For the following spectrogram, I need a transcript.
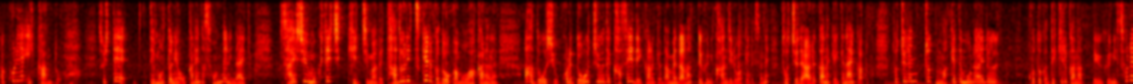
あこれはいかんと。そして手元にはお金がそんなにないと。最終目的地までたどり着けるかどうかもわからない。ああどうしよう。これ道中で稼いでいかなきゃダメだなっていうふうに感じるわけですよね。途中で歩かなきゃいけないかとか。途中でちょっと負けてもらえることができるかなっていうふうにそれ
